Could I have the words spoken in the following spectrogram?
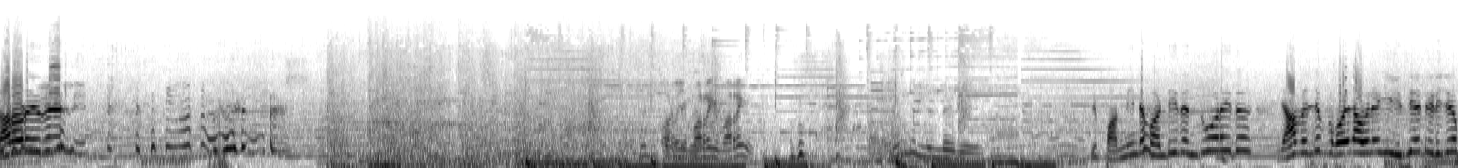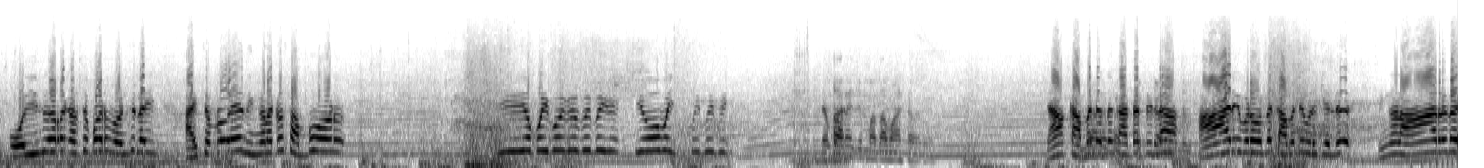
സാറേ അവിടെ ഇത് ഈ പന്നീന്റെ വണ്ടി ഇത് എന്തുവാണ് ഇത്? ഞാൻ വലിയ ഫ്ലോയിൽ അവനേക്ക് ഈസി ആയിട്ട് ഇടിച്ച് പോലീസുകാരുടെ കഷ്ടപ്പാട് മനസ്സിലായി. ആക്ഷൻ ഫ്ലോയെ നിങ്ങളൊക്കെ സംഭവമാണ്. അയ്യോ പോയി പോയി പോയി പോയി പോയി. അയ്യോ പോയി പോയി ഞാൻ കമന്റ് ഒന്നും കണ്ടിട്ടില്ല. ആരും ഇവിടെ വന്ന് കമന്റ് വിളിക്കൽ? നിങ്ങൾ ആരുടെ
